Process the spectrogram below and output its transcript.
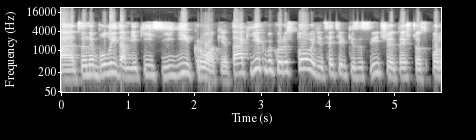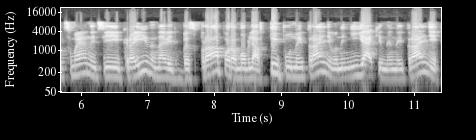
е, це не були там якісь її кроки. Так, їх використовують, і це тільки засвідчує те, що спортсмени цієї країни, навіть без прапора, мовляв, типу нейтральні, вони ніякі не нейтральні,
